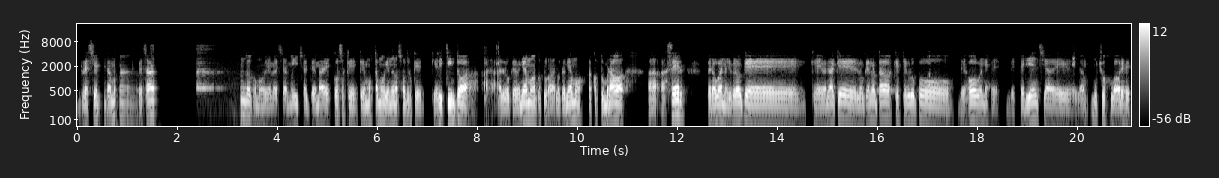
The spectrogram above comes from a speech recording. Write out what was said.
recién estamos empezando, como bien lo decía Mitch, el tema de cosas que, que estamos viendo nosotros, que, que es distinto a, a, lo que veníamos, a lo que veníamos acostumbrados a, hacer. Pero bueno, yo creo que, que de verdad que lo que he notado es que este grupo de jóvenes, de, experiencia, de, muchos jugadores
